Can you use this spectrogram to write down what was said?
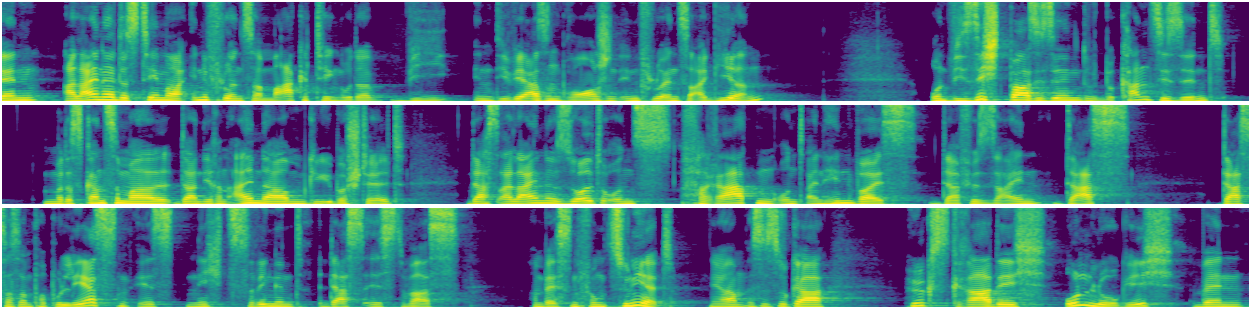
Denn alleine das Thema Influencer Marketing oder wie in diversen Branchen Influencer agieren und wie sichtbar sie sind wie bekannt sie sind, man das Ganze mal dann ihren Einnahmen gegenüberstellt, das alleine sollte uns verraten und ein Hinweis dafür sein, dass das, was am populärsten ist, nicht zwingend das ist, was am besten funktioniert. Ja, es ist sogar höchstgradig unlogisch, wenn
